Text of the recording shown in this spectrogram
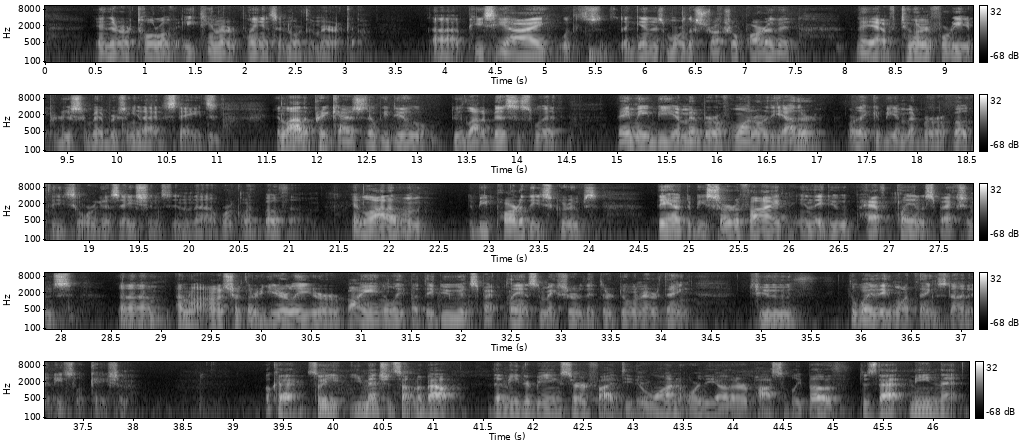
and there are a total of 1,800 plants in North America. Uh, PCI, which again is more the structural part of it, they have 248 producer members in the United States. And a lot of the precasters that we do do a lot of business with, they may be a member of one or the other, or they could be a member of both these organizations and uh, working with both of them. And a lot of them, to be part of these groups, they have to be certified and they do have plant inspections. Um, I'm not, I'm not sure if they're yearly or biannually, but they do inspect plants to make sure that they're doing everything to the way they want things done at each location. Okay, so you, you mentioned something about them either being certified to either one or the other, or possibly both. Does that mean that,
